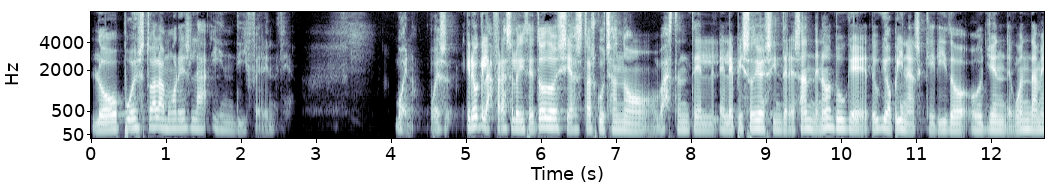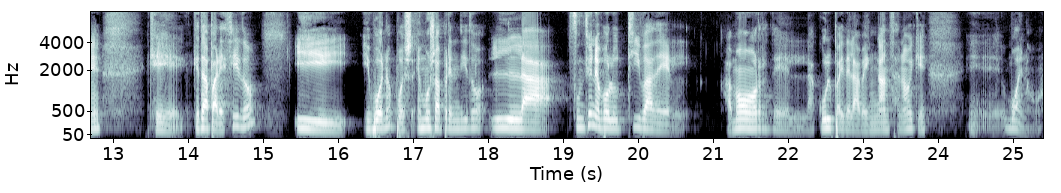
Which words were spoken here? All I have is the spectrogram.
Lo opuesto al amor es la indiferencia. Bueno, pues creo que la frase lo dice todo. Si has estado escuchando bastante el, episodio es interesante, ¿no? ¿Tú qué, ¿Tú qué opinas, querido oyente? Cuéntame qué, qué te ha parecido. Y, y bueno, pues hemos aprendido la función evolutiva del, amor, de la culpa y de la venganza, ¿no? Y que, eh, bueno,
